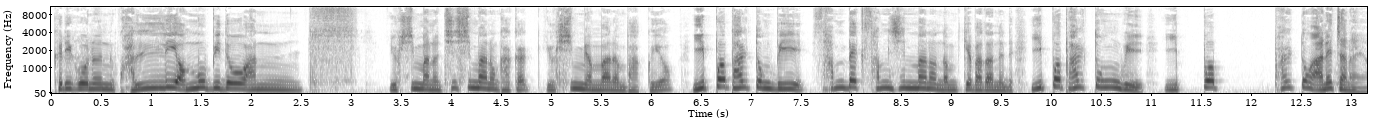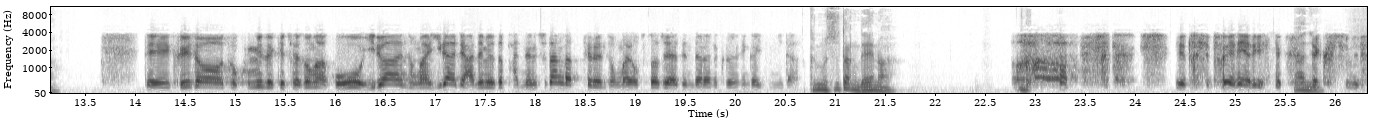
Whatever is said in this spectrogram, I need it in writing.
그리고는 관리 업무비도 한 60만 원, 70만 원 각각 60몇만 원 받고요. 입법 활동비 330만 원 넘게 받았는데 입법 활동비 입법 활동 안 했잖아요. 네, 그래서 더 국민들께 죄송하고 이러한 정말 일하지 않으면서 받는 수당 같은 정말 없어져야 된다라는 그런 생각이 듭니다. 그러면 수당 내놔. 예, 다시 토해내야 될 것입니다.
